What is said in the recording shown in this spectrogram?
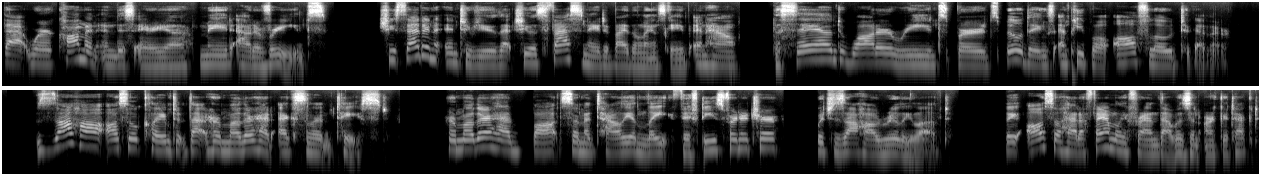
that were common in this area made out of reeds. She said in an interview that she was fascinated by the landscape and how the sand, water, reeds, birds, buildings, and people all flowed together. Zaha also claimed that her mother had excellent taste. Her mother had bought some Italian late 50s furniture, which Zaha really loved. They also had a family friend that was an architect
